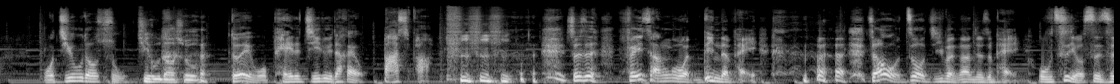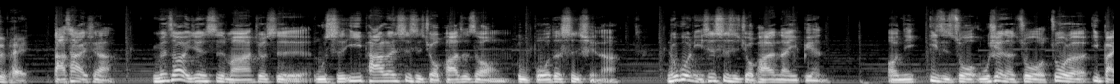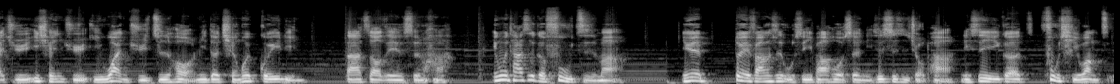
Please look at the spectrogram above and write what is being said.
我几乎都输，几乎都输。对我赔的几率大概有八十趴，这是非常稳定的赔。只要我做，基本上就是赔五次有四次赔。打岔一下，你们知道一件事吗？就是五十一趴跟四十九趴这种赌博的事情啊，如果你是四十九趴的那一边。哦，你一直做无限的做，做了一百局、一千局、一万局之后，你的钱会归零。大家知道这件事吗？因为它是个负值嘛，因为对方是五十一趴获胜，你是四十九趴，你是一个负期望值。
